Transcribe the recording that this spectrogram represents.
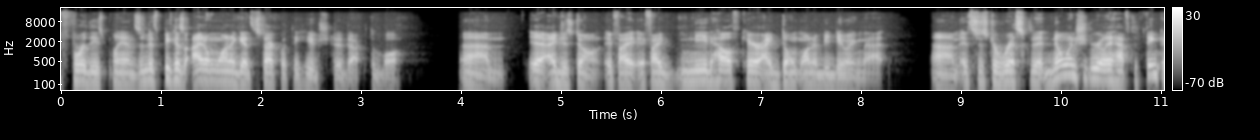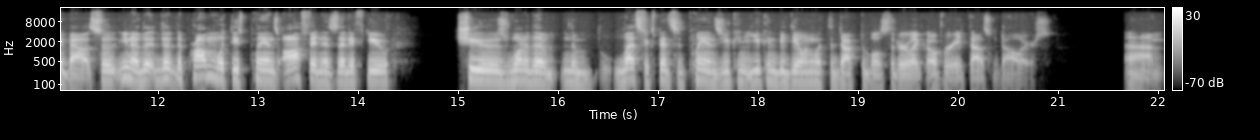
for these plans, and it's because I don't want to get stuck with a huge deductible. Um, yeah, I just don't. If I if I need health care, I don't want to be doing that. Um, it's just a risk that no one should really have to think about. So you know, the, the, the problem with these plans often is that if you choose one of the the less expensive plans, you can you can be dealing with deductibles that are like over eight thousand dollars. Um,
